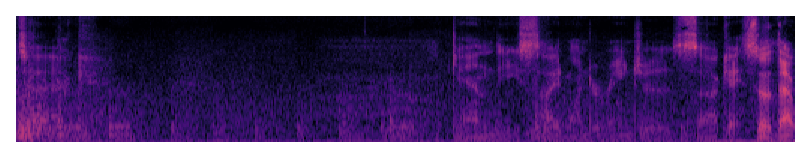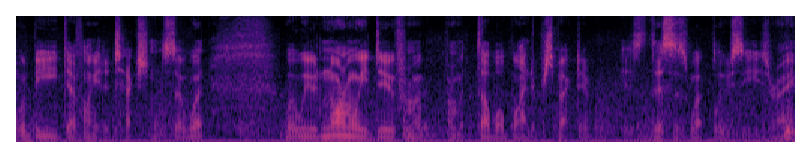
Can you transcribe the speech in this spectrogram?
attack? Again, the Sidewinder ranges. Okay, so that would be definitely a detection. So what what we would normally do from a from a double blinded perspective is this is what blue sees, right?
